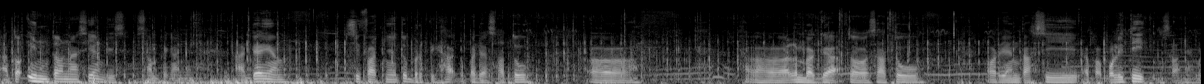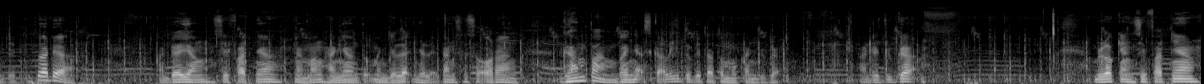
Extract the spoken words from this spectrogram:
atau intonasi yang disampaikannya. Ada yang sifatnya itu berpihak kepada satu uh, uh, lembaga atau satu orientasi apa politik misalnya begitu. Itu ada. Ada yang sifatnya memang hanya untuk menjelek-jelekkan seseorang. Gampang banyak sekali itu kita temukan juga. Ada juga blog yang sifatnya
